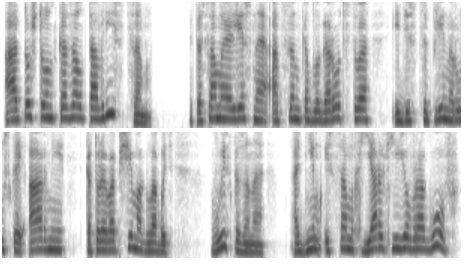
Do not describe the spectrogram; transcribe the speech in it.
А то, что он сказал тавристцам, это самая лестная оценка благородства и дисциплины русской армии, которая вообще могла быть высказана одним из самых ярых ее врагов,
